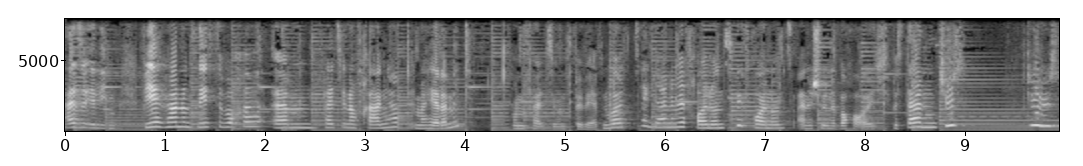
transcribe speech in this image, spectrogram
Also ihr Lieben, wir hören uns nächste Woche. Ähm, falls ihr noch Fragen habt, immer her damit. Und falls ihr uns bewerten wollt, sehr gerne. Wir freuen uns. Wir freuen uns. Eine schöne Woche euch. Bis dann. Tschüss. Tschüss.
